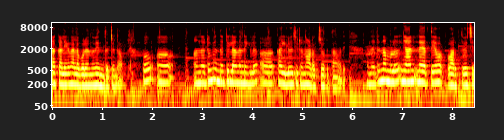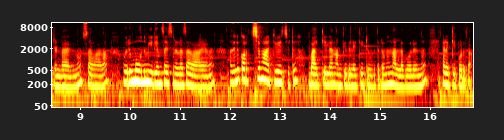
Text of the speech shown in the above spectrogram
തക്കാളിയൊക്കെ നല്ലപോലെ ഒന്ന് വെന്തിട്ടുണ്ടാവും. അപ്പോൾ എന്നിട്ടും വെന്തിട്ടില്ല എന്നുണ്ടെങ്കിൽ കയ്യിൽ വെച്ചിട്ടൊന്ന് അടച്ചു കൊടുത്താൽ മതി. എന്നിട്ട് നമ്മൾ ഞാൻ നേരത്തെ വറുത്ത് വെച്ചിട്ടുണ്ടായിരുന്നു സവാള. ഒരു മൂന്ന് മീഡിയം സൈസിലുള്ള സവാളയാണ്. അതിൽ കുറച്ച് മാറ്റി വെച്ചിട്ട് ബാക്കിയെല്ലാം നമുക്ക് ഇതിലേക്ക് ഇട്ട് കൊടുത്തിട്ട് ഒന്ന് നല്ലപോലെ ഒന്ന് ഇളക്കി കൊടുക്കാം.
